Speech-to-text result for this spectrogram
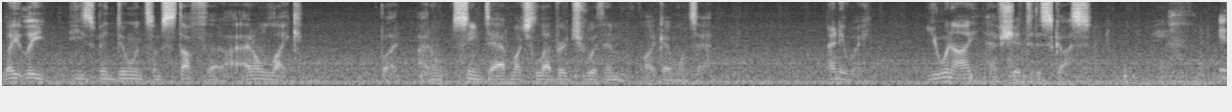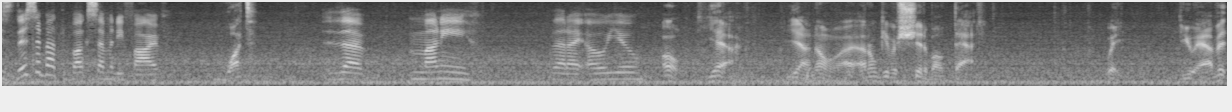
Lately, he's been doing some stuff that I I don't like. But I don't seem to have much leverage with him like I once had. Anyway, you and I have shit to discuss. Is this about the buck 75? What? The money that I owe you? Oh, yeah. Yeah, no, I, I don't give a shit about that. Wait, do you have it?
